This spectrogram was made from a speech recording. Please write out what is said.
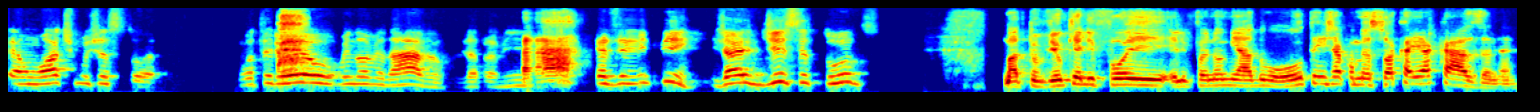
é um ótimo gestor. O anterior é o inominável, já para mim. Ah! Quer dizer, enfim, já disse tudo. Mas tu viu que ele foi, ele foi nomeado ontem e já começou a cair a casa, né?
